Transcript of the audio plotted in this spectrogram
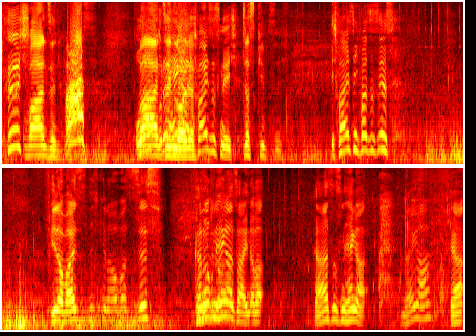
Fisch. Wahnsinn. Was? Oder, Wahnsinn, oder Hänger, Leute. Ich weiß es nicht. Das gibt's nicht. Ich weiß nicht, was es ist. Frieda weiß es nicht genau, was es ist. Kann auch ein Vermutlich Hänger sein, aber ja, es ist ein Hänger. Ein Hänger? Ja,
